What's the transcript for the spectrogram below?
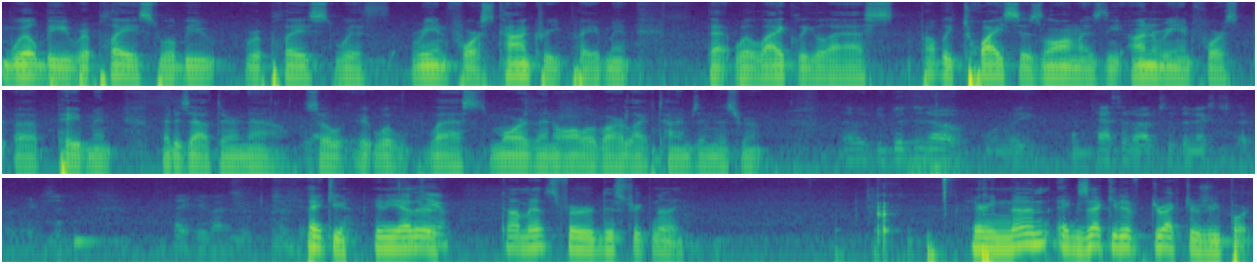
will be replaced will be replaced with reinforced concrete pavement that will likely last probably twice as long as the unreinforced, uh, pavement that is out there now. So it will last more than all of our lifetimes in this room. That would be good to know when we pass it on to the next generation. Thank you, Lexi. Thank you. Any Thank other you. comments for District Nine? Hearing none, Executive Director's Report.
